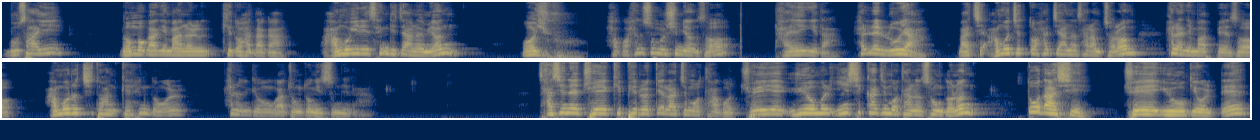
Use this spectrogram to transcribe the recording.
무사히 넘어가기만을 기도하다가 아무 일이 생기지 않으면 어휴 하고 한숨을 쉬면서 다행이다 할렐루야 마치 아무 짓도 하지 않은 사람처럼 하나님 앞에서 아무렇지도 않게 행동을 하는 경우가 종종 있습니다. 자신의 죄의 깊이를 깨닫지 못하고 죄의 위험을 인식하지 못하는 성도는 또다시 죄의 유혹이 올 때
